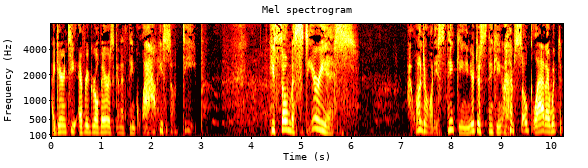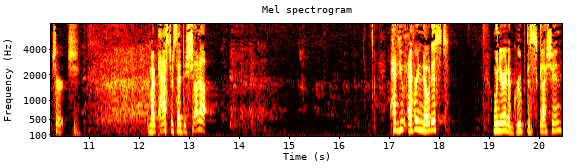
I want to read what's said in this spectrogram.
I guarantee every girl there is going to think, wow, he's so deep. He's so mysterious. I wonder what he's thinking. And you're just thinking, I'm so glad I went to church. My pastor said to shut up. Have you ever noticed when you're in a group discussion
